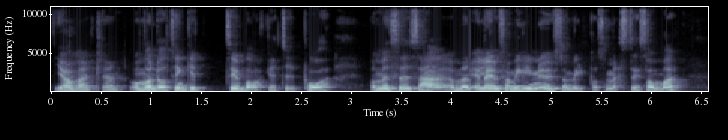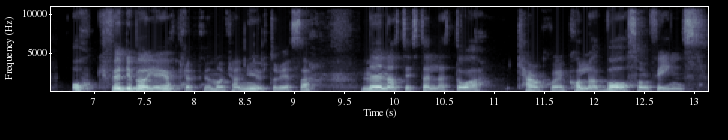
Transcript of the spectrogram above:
Ja, verkligen. Om man då tänker tillbaka typ på, om man säger så här, men, eller en familj nu som vill på semester i sommar. Och för det börjar ju öppna upp nu, man kan ju ut och resa. Men att istället då kanske kolla vad som finns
